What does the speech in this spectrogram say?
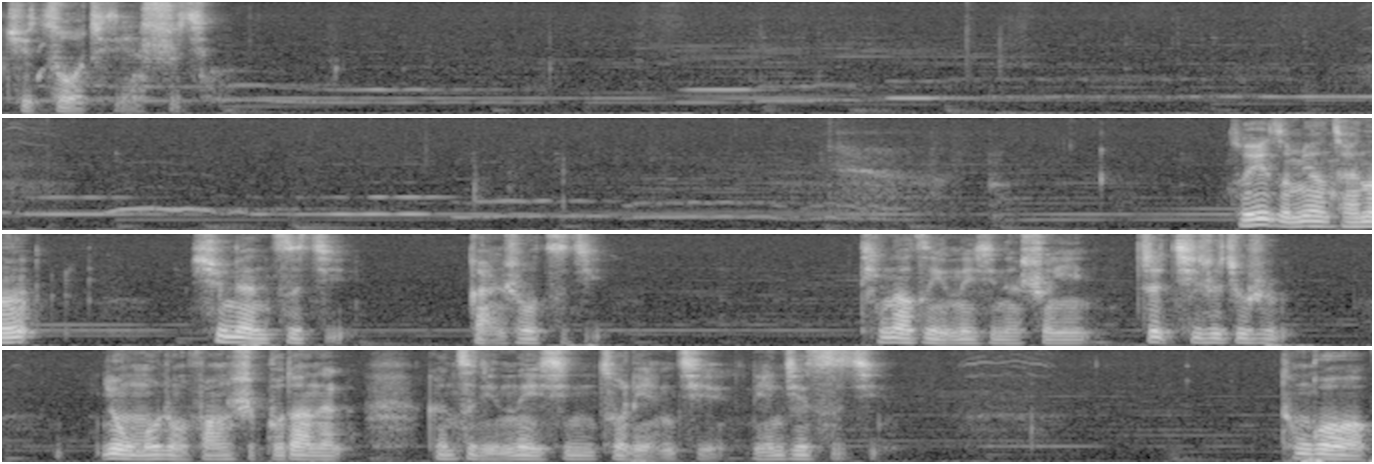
去做这件事情。所以，怎么样才能训练自己，感受自己，听到自己内心的声音？这其实就是用某种方式不断的跟自己内心做连接，连接自己。通过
